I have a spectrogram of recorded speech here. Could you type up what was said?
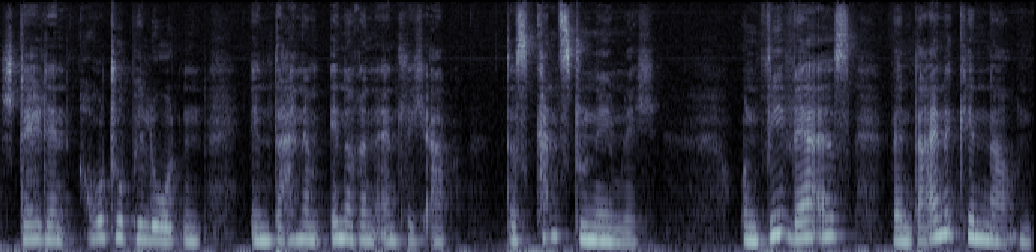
stell den Autopiloten in deinem Inneren endlich ab. Das kannst du nämlich. Und wie wäre es, wenn deine Kinder und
